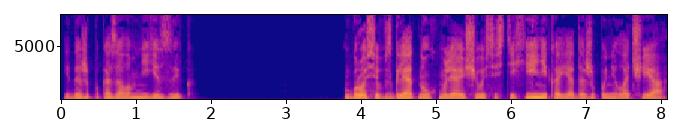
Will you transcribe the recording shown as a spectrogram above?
и даже показала мне язык. Бросив взгляд на ухмыляющегося стихийника, я даже поняла, чья.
